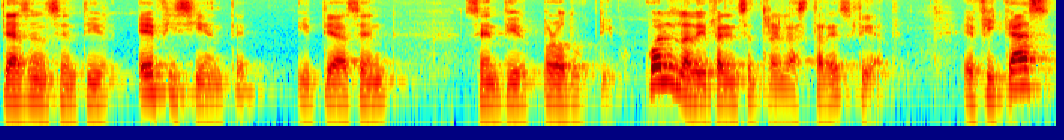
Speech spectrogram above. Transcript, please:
te hacen sentir eficiente y te hacen sentir productivo. ¿Cuál es la diferencia entre las tres? Fíjate. Eficaz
